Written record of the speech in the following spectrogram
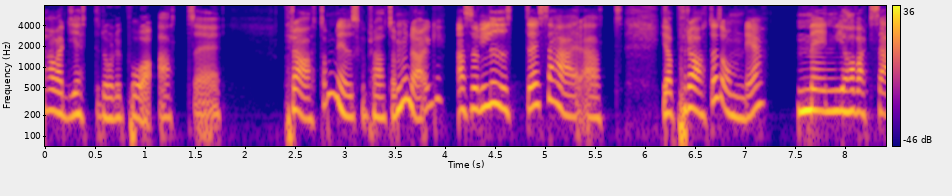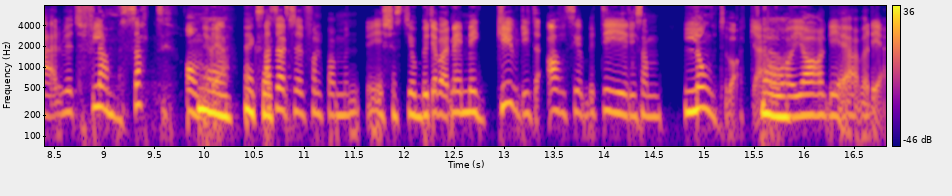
har varit jättedålig på att eh, prata om det vi ska prata om idag. Alltså lite så här att jag har pratat om det, men jag har varit så här, vet, flamsat om Ja, det. exakt. Alltså, folk bara, men det känns jobbigt. Jag bara, nej men gud, det är inte alls jobbigt. Det är liksom långt tillbaka Ja. och jag är över det.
